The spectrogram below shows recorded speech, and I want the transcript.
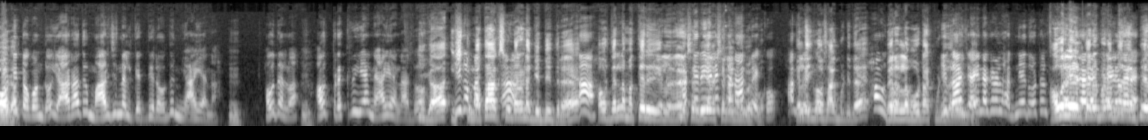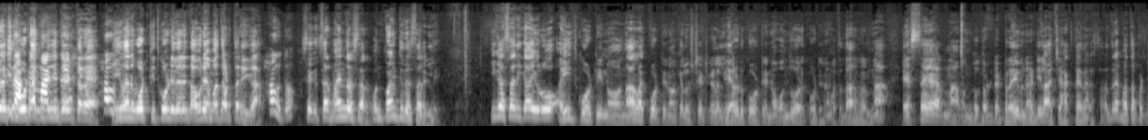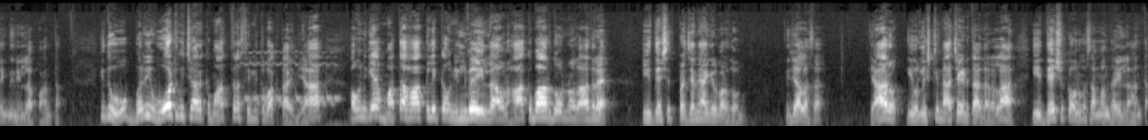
ಕೋಟಿ ತಗೊಂಡು ಯಾರಾದ್ರೂ ಮಾರ್ಜಿನಲ್ ಗೆದ್ದಿರೋದು ನ್ಯಾಯನ? ಹೌದಲ್ವಾ? ಅವ್ರ ಪ್ರಕ್ರಿಯೆ ನ್ಯಾಯನ ಅದು. ಈಗ ಇಷ್ಟು ಮತ ಮತ್ತೆ- ಗೆದ್ದಿದ್ರೆ ಅವ್ರದೆಲ್ಲ ಮತ್ತೆ ಎಲೆಕ್ಷನ್ ಆಗಬೇಕು. ಎಲ್ಲ ಹಿಂಗೋಸ್ ಆಗ್ಬಿಟ್ಟಿದೆ. ಬೇರೆಲ್ಲ ವೋಟ್ ಈಗ ಹಾಕ್ಬಿಟ್ಟಿದ್ದಾರೆ ಅಂತ. ಜಯನಗರಲ್ಲಿ ಹದಿನೈದು ಹೋಟೆಲ್ ಅವ್ರು ಹೇಳ್ತಾರೆ ಮೇಡಮ್ ನಾನು ಎಂಪಿ ಎಲೆಕ್ಷನ್ ವೋಟ್ ಹಾಕಿದ್ದೀನಿ ಅಂತ ಹೇಳ್ತಾರೆ. ಈಗ ನನಗೆ ವೋಟ್ ಕಿತ್ಕೊಂಡಿದ್ದಾರೆ ಅಂತ ಅವರೇ ಮಾತಾಡ್ತಾರೆ ಈಗ. ಹೌದು. ಸರ್ ಮಹೇಂದ್ರ ಸರ್ ಒಂದು ಪಾಯಿಂಟ್ ಇದೆ ಸರ್ ಇಲ್ಲಿ. ಈಗ ಸರ್ ಈಗ ಇವರು ಐದು ಕೋಟಿನೋ ನಾಲ್ಕು ಕೋಟಿನೋ ಕೆಲವು ಸ್ಟೇಟ್ಗಳಲ್ಲಿ ಎರಡು ಕೋಟಿನೋ ಒಂದೂವರೆ ಕೋಟಿನೋ ಮತದಾರರನ್ನ ಎಸ್ ಐ ಆರ್ನ ಒಂದು ದೊಡ್ಡ ಡ್ರೈವ್ನ ಅಡಿಯಲ್ಲಿ ಆಚೆ ಹಾಕ್ತಾ ಇದ್ದಾರೆ ಸರ್. ಅಂದರೆ ಮತಪಟ್ಟಿಗೆ ನೀನು ಇಲ್ಲಪ್ಪ ಅಂತ. ಇದು ಬರೀ ಓಟ್ ವಿಚಾರಕ್ಕೆ ಮಾತ್ರ ಸೀಮಿತವಾಗ್ತಾ ಇದೆಯಾ? ಅವನಿಗೆ ಮತ ಹಾಕಲಿಕ್ಕೆ ಅವನು ಇಲ್ಲವೇ ಇಲ್ಲ ಅವನು ಹಾಕಬಾರ್ದು ಅನ್ನೋದಾದರೆ ಈ ದೇಶದ ಪ್ರಜೆನೇ ಆಗಿರಬಾರ್ದು ಅವನು. ನಿಜ ಅಲ್ಲ ಸರ್? ಯಾರು ಇವ್ರ ಲಿಸ್ಟಿಂದ ಆಚೆ ಇಡ್ತಾ ಇದ್ದಾರಲ್ಲ ಈ ದೇಶಕ್ಕೂ ಅವನಿಗೂ ಸಂಬಂಧ ಇಲ್ಲ ಅಂತ.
